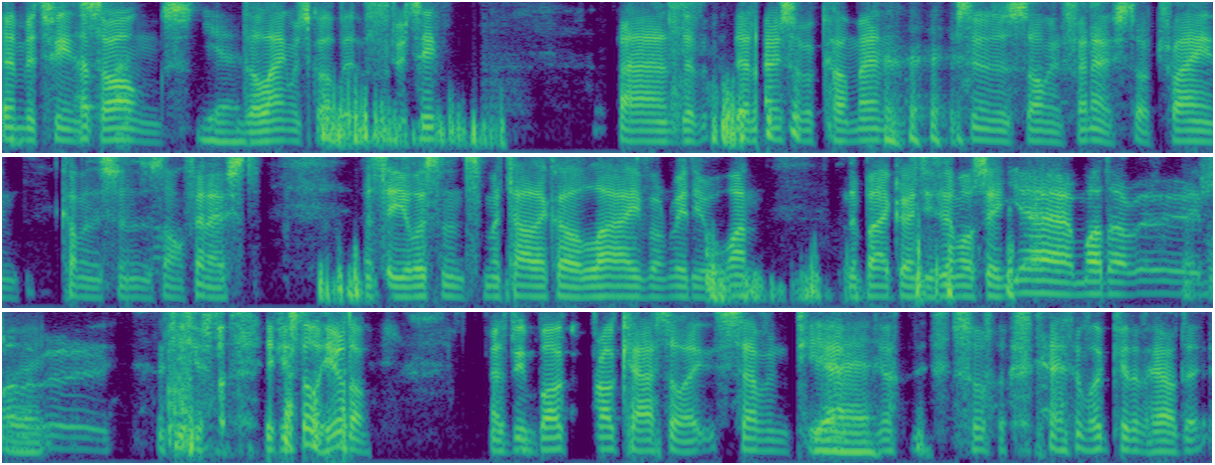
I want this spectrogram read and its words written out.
in between uh, songs, yeah. the language got a bit fruity, and the, the announcer would come in as soon as the song had finished, or try and come in as soon as the song finished, and so you're listening to Metallica live on Radio One. In the background, you hear them all saying, "Yeah, mother, mother." Right. you, can still, you can still hear them has been broadcast at like 7 p.m. Yeah. so anyone could have heard it.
